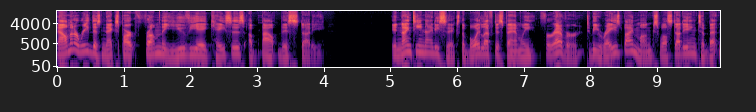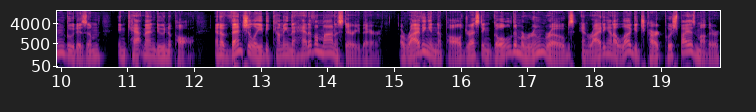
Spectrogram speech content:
Now, I'm going to read this next part from the UVA cases about this study. In 1996, the boy left his family forever to be raised by monks while studying Tibetan Buddhism in Kathmandu, Nepal, and eventually becoming the head of a monastery there. Arriving in Nepal dressed in gold and maroon robes and riding on a luggage cart pushed by his mother,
